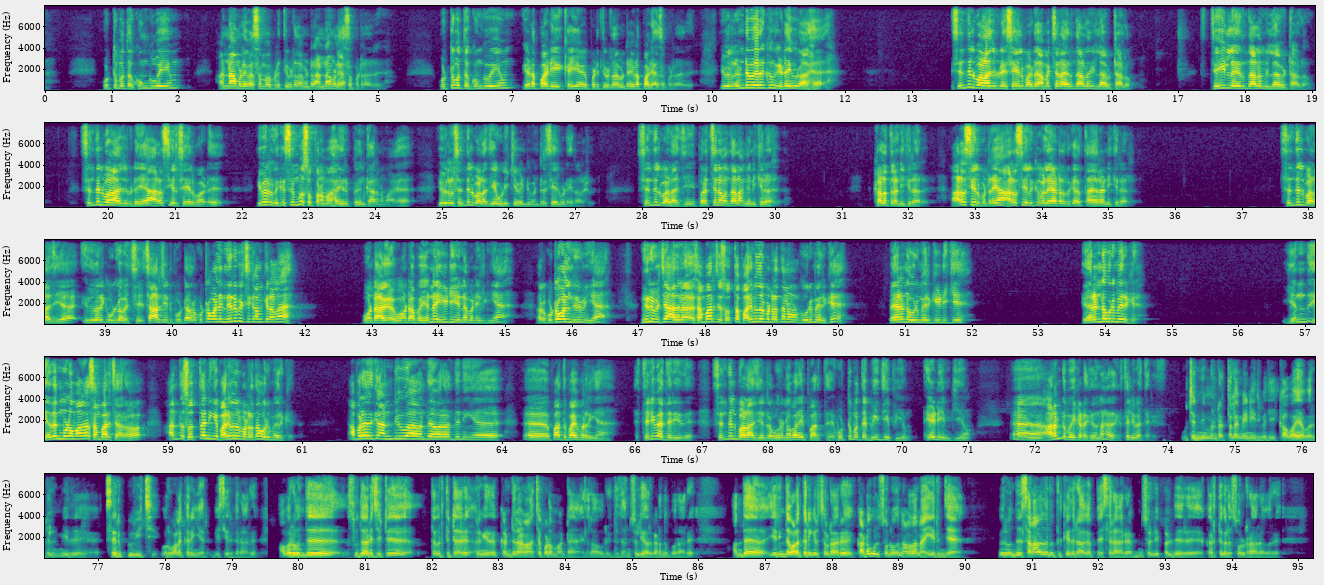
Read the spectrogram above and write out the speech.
ஒட்டுமொத்த கொங்குவையும் அண்ணாமலை வசமப்படுத்தி விடலாம் என்று அண்ணாமலை ஆசைப்படுறாரு. ஒட்டுமொத்த கொங்குவையும் எடப்பாடி கையப்படுத்தி விடலாம் என்று எடப்பாடி ஆசைப்படுறாரு. இவர் ரெண்டு பேருக்கும் இடையூறாக செந்தில் பாலாஜியுடைய செயல்பாடு அமைச்சராக இருந்தாலும் இல்லாவிட்டாலும் ஜெயிலில் இருந்தாலும் இல்லாவிட்டாலும் செந்தில் பாலாஜியினுடைய அரசியல் செயல்பாடு இவர்களுக்கு சிம்ம சொப்பனமாக இருப்பதன் காரணமாக இவர்கள் செந்தில் பாலாஜியை ஒழிக்க வேண்டும் என்று செயல்படுகிறார்கள். செந்தில் பாலாஜி பிரச்சனை வந்தாலும் அங்கே நிற்கிறார் களத்தில் நிற்கிறார் அரசியல் பண்ணுறையா அரசியலுக்கும் விளையாடுறதுக்கு அவர் தயாராக நிற்கிறார் செந்தில் பாலாஜியை இதுவரைக்கும் உள்ளே வச்சு சார்ஜ் ஷீட் போட்டு அவர் குற்றவாளி நிரூபித்து காமிக்கிறானா? ஓண்டா ஓண்டா அப்போ என்ன இடி என்ன பண்ணியிருக்கீங்க அவரை குற்றவாளி நிரூபிங்க. நிரூபித்தா அதில் சம்பாரித்த சொத்தை பறிமுதல் பண்ணுறது தானே உனக்கு உரிமை இருக்குது வேற என்ன உரிமை இருக்குது இடிக்கு வேற என்ன உரிமை இருக்குது எந்த எதன் மூலமாக சம்பாரித்தாரோ அந்த சொத்தை நீங்கள் பறிமுதல் பண்ணுறது தான் உரிமை இருக்குது அப்புறம் அதுக்கு அன்டியூவாக வந்து அவரை வந்து நீங்கள் பார்த்து பயப்படுறீங்க? தெளிவாக தெரியுது. செந்தில் பாலாஜி என்ற ஒரு நபரை பார்த்து ஒட்டுமொத்த பிஜேபியும் ஏடிஎம்கேயும் அரண்டு போய் கிடக்குதுன்னு தெளிவாக தெரியுது. உச்சநீதிமன்ற தலைமை நீதிபதி கவாய் அவர்கள் மீது செருப்பு வீச்சு ஒரு வழக்கறிஞர் வீசியிருக்கிறாரு. அவர் வந்து சுதாரிச்சுட்டு தவிர்த்துட்டாரு. அவங்க இதை கண்டுலாம் நான் அச்சப்பட மாட்டேன். இதெல்லாம் ஒரு இதுதான் சொல்லி அவர் கடந்து போகிறாரு அந்த எரிந்த வழக்கறிஞர் சொல்கிறாரு கடவுள் சொன்னதுனால தான் நான் எரிஞ்சேன். இவர் வந்து சனாதனத்துக்கு எதிராக பேசுகிறாரு அப்படின்னு சொல்லி பல்வேறு கருத்துக்களை சொல்கிறாரு அவர்.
